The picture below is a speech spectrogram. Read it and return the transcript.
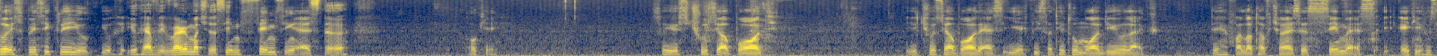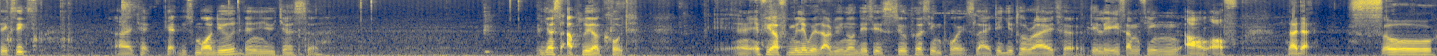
So it's basically you, you, you have very much the same same thing as the okay. So you choose your board. You choose your board as ESP32 module like they have a lot of choices same as 8266. I can get this module and you just uh, you just upload your code uh, if you are familiar with Arduino, this is super simple. It's like digital write, uh, delay something on off, like that. So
